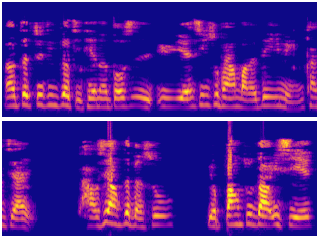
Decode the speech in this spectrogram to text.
然后在最近这几天呢，都是语言新书排行榜的第一名，看起来好像这本书有帮助到一些，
